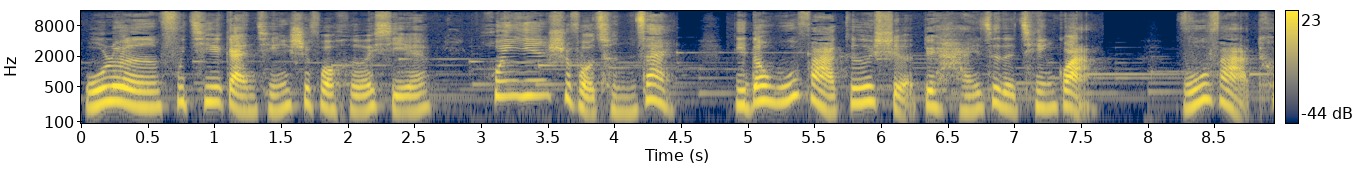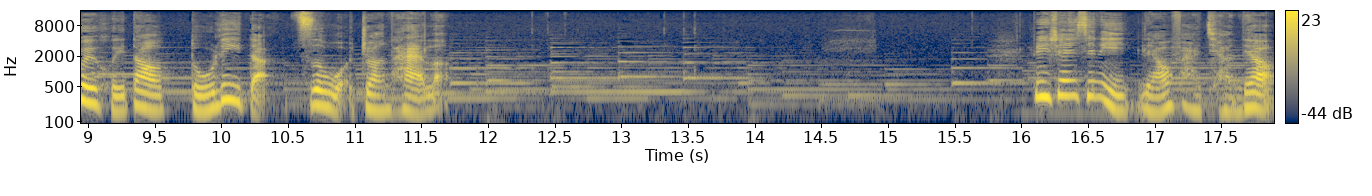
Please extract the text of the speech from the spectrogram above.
无论夫妻感情是否和谐，婚姻是否存在。你都无法割舍对孩子的牵挂，无法退回到独立的自我状态了。立山心理疗法强调，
